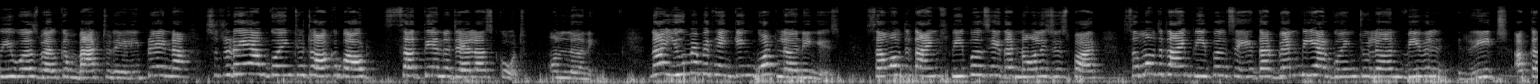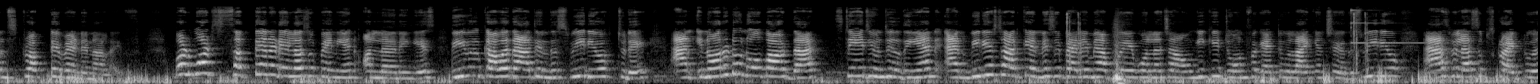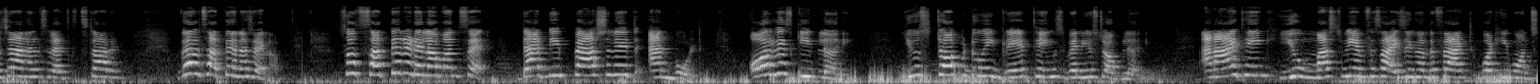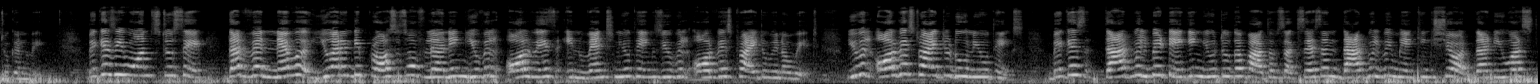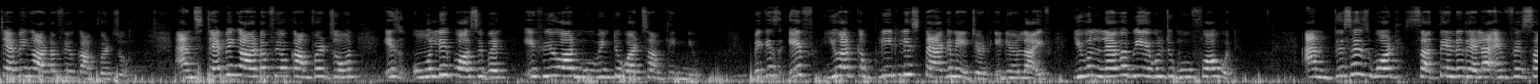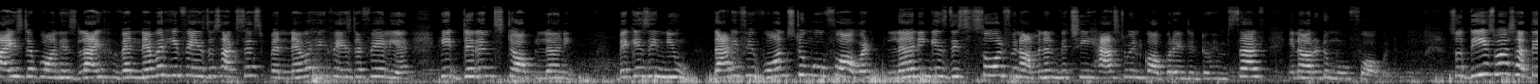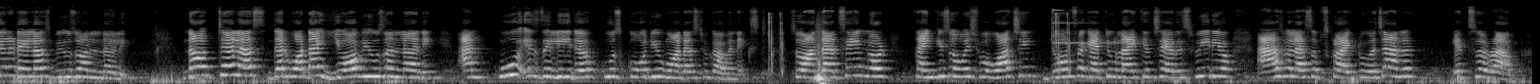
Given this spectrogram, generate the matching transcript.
viewers, welcome back to Daily Prerna. So today I'm going to talk about Satya Nadella's quote on learning. Now you may be thinking what learning is. Some of the times people say that knowledge is power. Some of the time people say that when we are going to learn, we will reach a constructive end in our life. But what Satya Nadella's opinion on learning is, we will cover that in this video today. And in order to know about that, stay tuned till the end and video start करने से पहले मैं आपको ये बोलना चाहूँगी कि don't forget to like and share this video as well as subscribe to our channel let's start well Satya Nadella so Satya Nadella once said that be passionate and bold always keep learning you stop doing great things when you stop learning and I think you must be emphasizing on the fact what he wants to convey Because he wants to say that whenever you are in the process of learning, you will always invent new things, you will always try to innovate, you will always try to do new things. Because that will be taking you to the path of success and that will be making sure that you are stepping out of your comfort zone. And stepping out of your comfort zone is only possible if you are moving towards something new because if you are completely stagnated in your life you will never be able to move forward and this is what Satya Nadella emphasized upon his life. Whenever he faced a success whenever he faced a failure he didn't stop learning. Because he knew that if he wants to move forward learning is the sole phenomenon which he has to incorporate into himself in order to move forward. So these were Satya Nadella's views on learning now tell us that what are your views on learning and who is the leader whose code you want us to cover next. So on that same note, thank you so much for watching. Don't forget to like and share this video as well as subscribe to our channel. It's a wrap.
